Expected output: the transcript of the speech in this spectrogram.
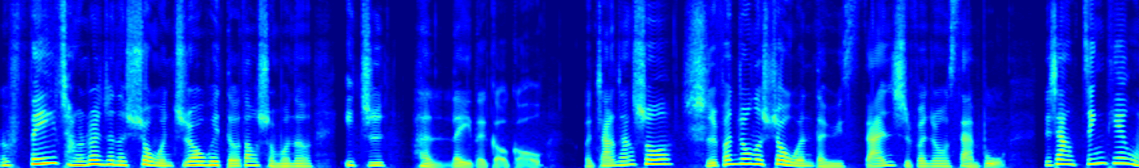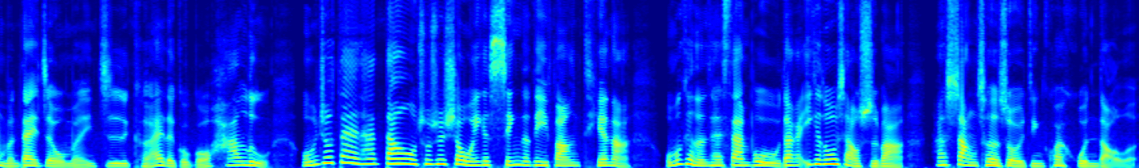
而非常认真的嗅闻之后会得到什么呢？一只很累的狗狗。我常常说，十分钟的嗅闻等于三十分钟的散步。就像今天我们带着我们一只可爱的狗狗哈鲁，我们就带它到处去嗅闻一个新的地方。天哪，我们可能才散步大概一个多小时吧，它上车的时候已经快昏倒了。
